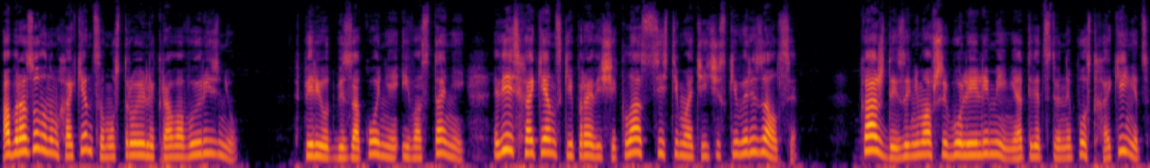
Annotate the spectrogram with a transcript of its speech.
Образованным хакенцам устроили кровавую резню. В период беззакония и восстаний весь хакенский правящий класс систематически вырезался. Каждый, занимавший более или менее ответственный пост хакенец,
